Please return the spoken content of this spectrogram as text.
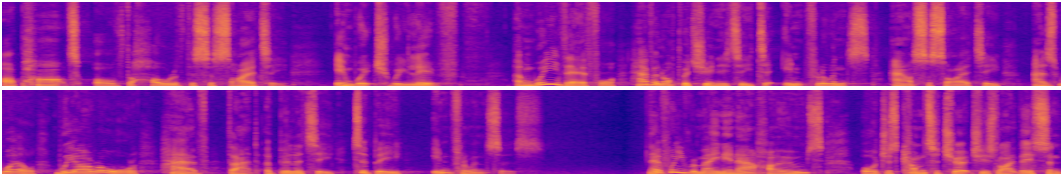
are part of the whole of the society in which we live. And we, therefore, have an opportunity to influence our society as well. We are all have that ability to be influencers. Now, if we remain in our homes or just come to churches like this and,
